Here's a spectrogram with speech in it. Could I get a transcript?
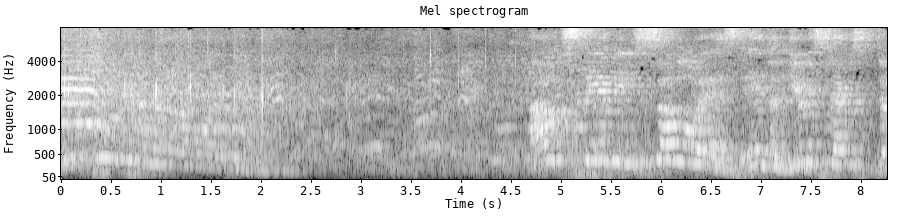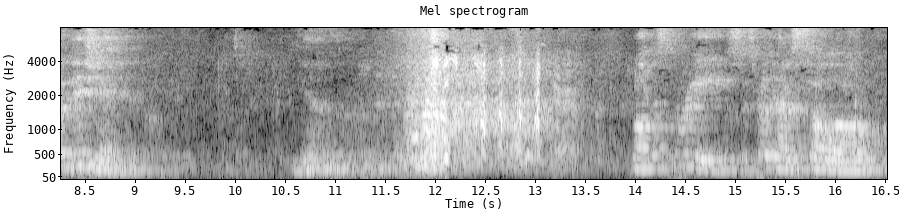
You two can win an award here. Outstanding soloist in the unisex division. Yeah. Well, there's three, so it's really not a solo,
